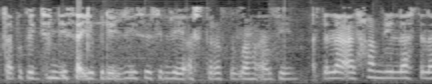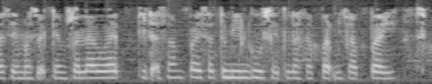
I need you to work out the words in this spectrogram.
Betapa kejamnya saya pada diri saya sendiri. Astagfirullahaladzim. Setelah Alhamdulillah setelah saya masuk kem salawat, tidak sampai satu minggu saya telah dapat mencapai 10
